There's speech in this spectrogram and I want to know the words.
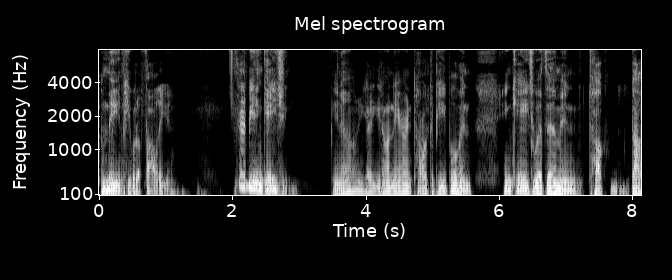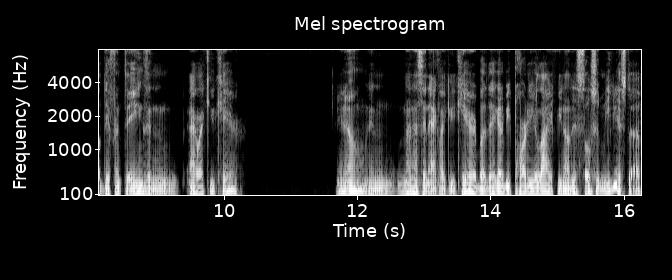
a million people to follow you. You got to be engaging. You know, you got to get on there and talk to people and engage with them and talk about different things and act like you care you know, and not saying act like you care, but they got to be part of your life. You know, this social media stuff,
